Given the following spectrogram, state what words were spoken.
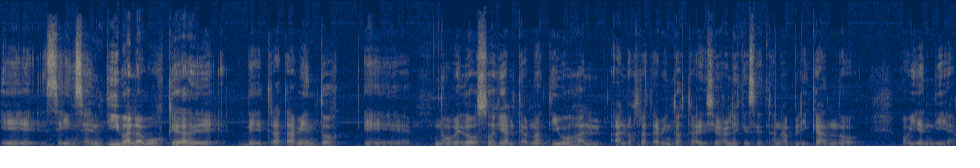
eh, se incentiva la búsqueda de, tratamientos eh, novedosos y alternativos a los tratamientos tradicionales que se están aplicando hoy en día.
